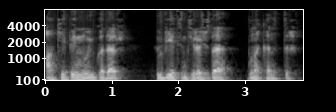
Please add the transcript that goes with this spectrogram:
AKP'nin uyu kadar hürriyetin tirajı da buna kanıttır.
